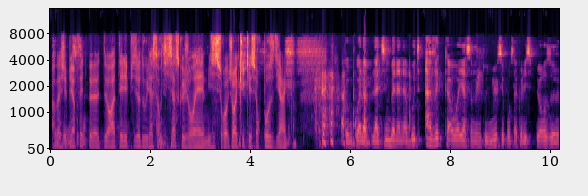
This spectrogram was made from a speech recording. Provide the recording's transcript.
Ah bah j'ai bien fait de, rater l'épisode où il a sorti ça, parce que j'aurais mis sur, j'aurais cliqué sur pause direct. Comme quoi la, la, team Banana Boat avec Kawhi à San Antonio, c'est pour ça que les Spurs euh,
